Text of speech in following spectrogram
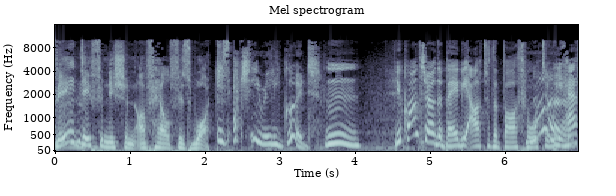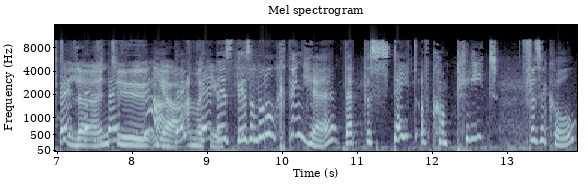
their definition of health is what? is actually really good. Hmm. You can't throw the baby out of the bathwater. No, we have to they've- learn they've- to. they've- Yeah, I'm with you. There's, there's a little thing here that the state of complete physical,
